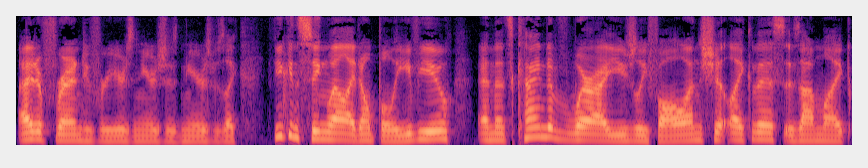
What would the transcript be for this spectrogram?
I had a friend who for years and years and years was like if you can sing well, I don't believe you. And that's kind of where I usually fall on shit like this is I'm like,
